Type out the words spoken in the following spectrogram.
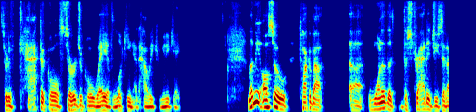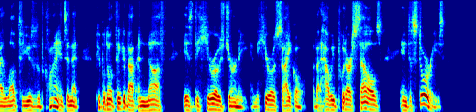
sort of tactical surgical way of looking at how we communicate let me also talk about uh, one of the the strategies that i love to use with clients and that people don't think about enough is the hero's journey and the hero cycle about how we put ourselves into stories.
